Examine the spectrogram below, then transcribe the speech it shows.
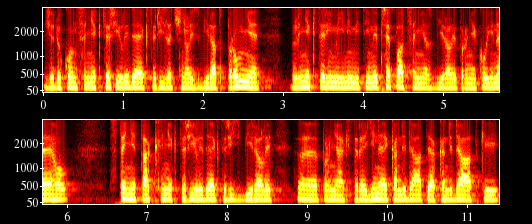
že dokonce někteří lidé, kteří začínali sbírat pro mě, byli některými jinými týmy přeplaceni a sbírali pro někoho jiného. Stejně tak někteří lidé, kteří sbírali eh, pro některé jiné kandidáty a kandidátky,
